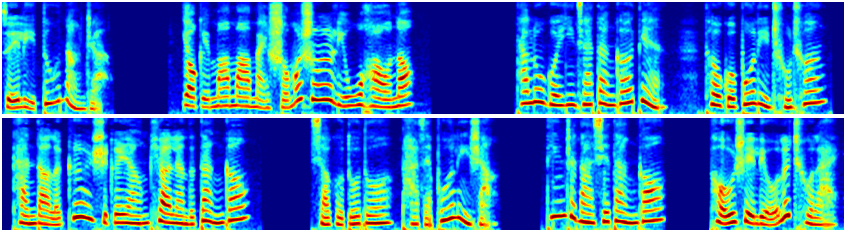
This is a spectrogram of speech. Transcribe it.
嘴里嘟囔着：“要给妈妈买什么生日礼物好呢？”他路过一家蛋糕店，透过玻璃橱窗看到了各式各样漂亮的蛋糕。小狗多多趴在玻璃上，盯着那些蛋糕，口水流了出来。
